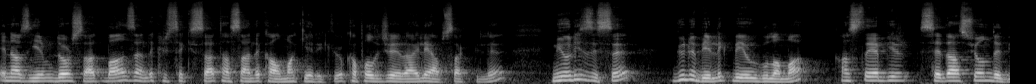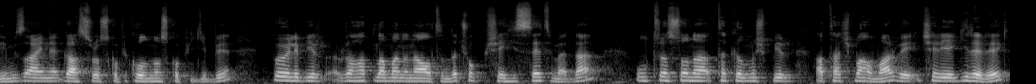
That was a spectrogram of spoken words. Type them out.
en az 24 saat bazen de 48 saat hastanede kalmak gerekiyor. Kapalı cerrahiyle yapsak bile. Miyoliz ise günübirlik bir uygulama. Hastaya bir sedasyon dediğimiz aynı gastroskopi, kolonoskopi gibi böyle bir rahatlamanın altında çok bir şey hissetmeden ultrasona takılmış bir ataçman var ve içeriye girerek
